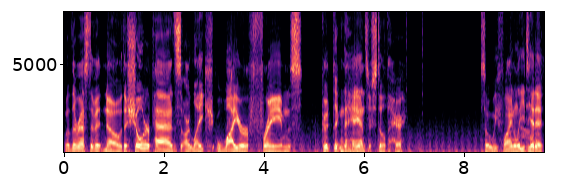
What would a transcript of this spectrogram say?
But the rest of it, no. The shoulder pads are like wire frames. Good thing the hands are still there. So we finally did it.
